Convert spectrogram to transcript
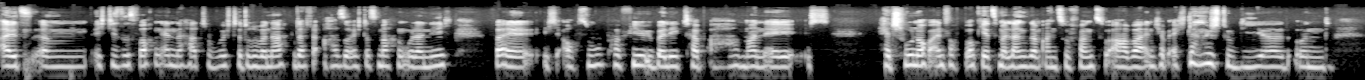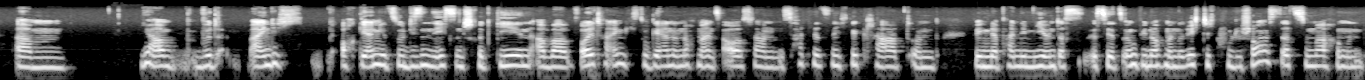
als ähm, ich dieses Wochenende hatte, wo ich darüber nachgedacht habe, ah, soll ich das machen oder nicht, weil ich auch super viel überlegt habe, ah Mann, ey, ich hätte schon auch einfach Bock, jetzt mal langsam anzufangen zu arbeiten. Ich habe echt lange studiert und ähm, ja, würde eigentlich auch gern jetzt so diesen nächsten Schritt gehen, aber wollte eigentlich so gerne nochmal ins Ausland. Es hat jetzt nicht geklappt und wegen der Pandemie und das ist jetzt irgendwie nochmal eine richtig coole Chance, das zu machen und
